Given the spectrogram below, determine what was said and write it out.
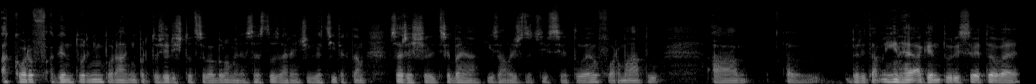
a kor v agenturním podání, protože když to třeba bylo ministerstvo zahraničních věcí, tak tam se řešily třeba nějaké záležitosti světového formátu a byly tam i jiné agentury světové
